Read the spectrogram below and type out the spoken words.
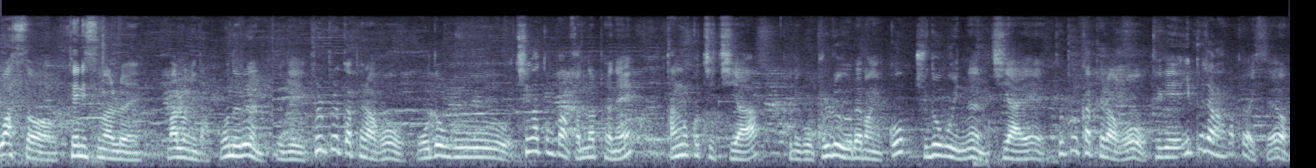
왔어 테니스 말로의 말로입니다 오늘은 여기 풀풀 카페라고 오도구 칭화통방 건너편에 강릉코치 지하 그리고 블루 노래방 있고 주도구 있는 지하에 풀풀 카페라고 되게 이쁘장한 카페가 있어요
